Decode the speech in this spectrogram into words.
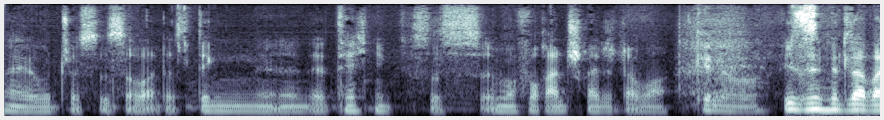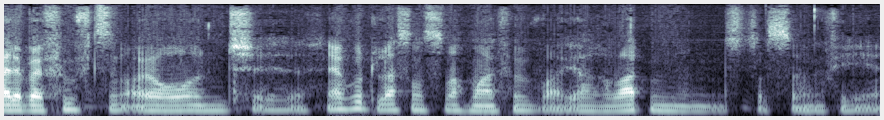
Na ja, gut, das ist aber das Ding äh, der Technik, dass es immer voranschreitet, aber Genau. wir sind mittlerweile bei 15 Euro und äh, ja gut, lass uns nochmal fünf Jahre warten, dann ist das irgendwie.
